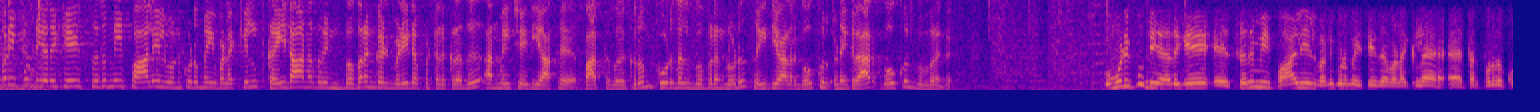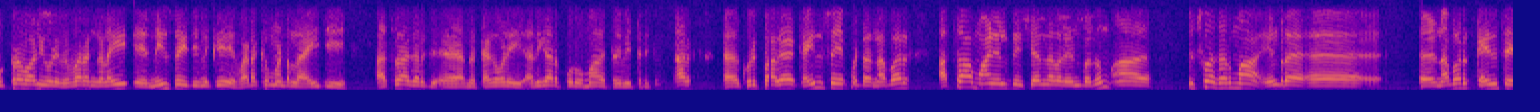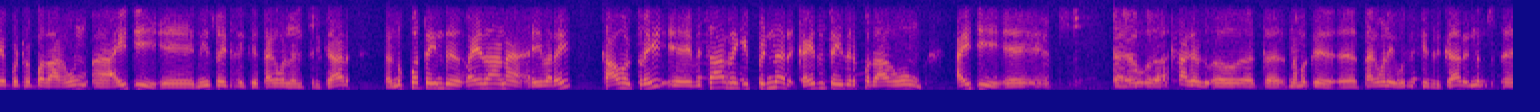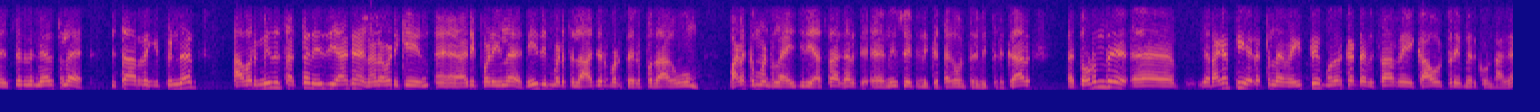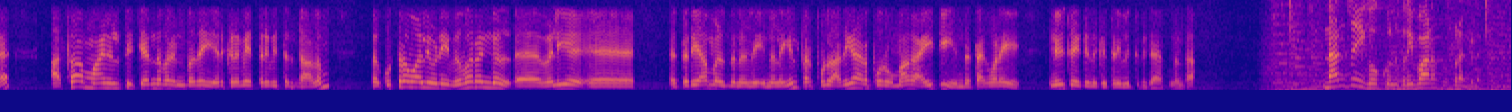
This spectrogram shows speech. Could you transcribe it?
கும்மிடிப்பூண்டி அருகே சிறுமி பாலியல் வன்கொடுமை வழக்கில் கைதானவரின் விவரங்கள் வெளியிடப்பட்டிருக்கிறது. அண்மை செய்தியாக பார்த்து வருகிறோம். கூடுதல் விவரங்களோடு செய்தியாளர் கோகுல் இணைகிறார். கோகுல் விவரங்கள். கும்மிடிப்பூண்டி அருகே சிறுமி பாலியல் வன்கொடுமை செய்த வழக்குல தற்பொழுது குற்றவாளியோட விவரங்களை நியூஸ் எயிட்டீனுக்கு வடக்கு மண்டல ஐஜி அஸ்ராகர் அந்த தகவலை அதிகாரப்பூர்வமாக தெரிவித்திருக்கிறார். அஹ், குறிப்பாக கைது செய்யப்பட்ட நபர் அஸ்ஸாம் மாநிலத்தை சேர்ந்தவர் என்பதும் விஸ்வகர்மா என்ற அஹ், நபர் கைது செய்யப்பட்டிருப்பதாகவும் ஐஜி நியூஸ் வைட்டிற்கு தகவல் அளித்திருக்கிறார். முப்பத்தைந்து வயதான இவரை காவல்துறை விசாரணைக்கு பின்னர் கைது செய்திருப்பதாகவும் ஐஜி அஸ்ராகர் நமக்கு தகவலை உறுதி செய்திருக்கார் இன்னும் சிறிது நேரத்துல விசாரணைக்கு பின்னர் அவர் மீது சட்ட ரீதியாக நடவடிக்கை அடிப்படையில நீதிமன்றத்தில் ஆஜர்படுத்த இருப்பதாகவும் வடக்கு மண்டல ஐஜி அசாகர் நியூஸ் எயிட்டினுக்கு தகவல் தெரிவித்திருக்கார். தொடர்ந்து ரகசிய இடத்துல வைத்து முதற்கட்ட விசாரணையை காவல்துறை மேற்கொண்டாங்க. அஸ்ஸாம் மாநிலத்தைச் சேர்ந்தவர் என்பதை ஏற்கனவே தெரிவித்திருந்தாலும் குற்றவாளியுடைய விவரங்கள் வெளியே தெரியாமல் இருந்த நிலை- நிலையில் தற்பொழுது அதிகாரப்பூர்வமாக ஐஜி இந்த தகவலை நியூஸ் எயிட்டினுக்கு தெரிவித்திருக்கார். நன்றா. நன்றி கோகுல். விரிவான விவரங்களுக்கு.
